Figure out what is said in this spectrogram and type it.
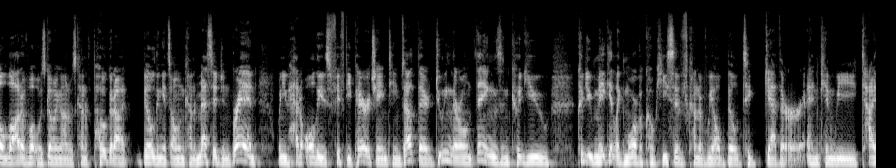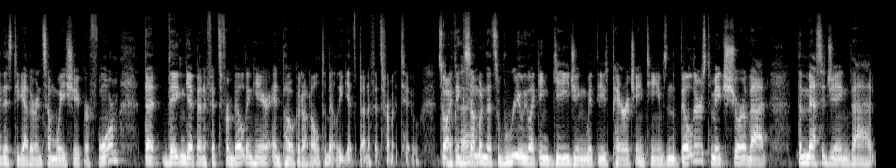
a lot of what was going on was kind of Polkadot building its own kind of message and brand when you had all these 50 parachain teams out there doing their own things. And could you could you make it like more of a cohesive kind of we all build together? And can we tie this together in some way shape or form that they can get benefits from building here and Polkadot ultimately gets benefits from it too. So I think someone that's really like engaging with these parachain teams and the builders to make sure that the messaging that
